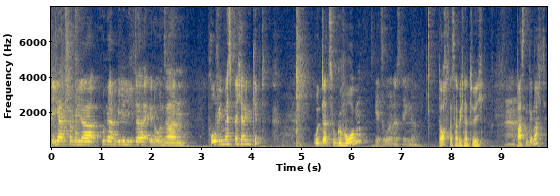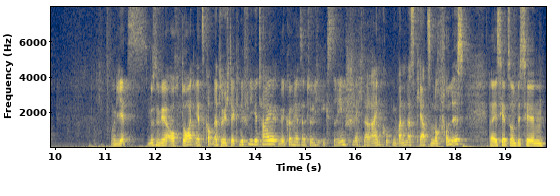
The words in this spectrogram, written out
Ich habe schon wieder 100 Milliliter in unseren Profi-Messbecher gekippt und dazu gewogen. Jetzt ohne das Ding, ne? Doch, das habe ich natürlich passend gemacht. Und Jetzt müssen wir auch dort, jetzt kommt natürlich der knifflige Teil. Wir können jetzt natürlich extrem schlecht da reingucken, wann das Kerzenloch voll ist. Da ist jetzt so ein bisschen,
